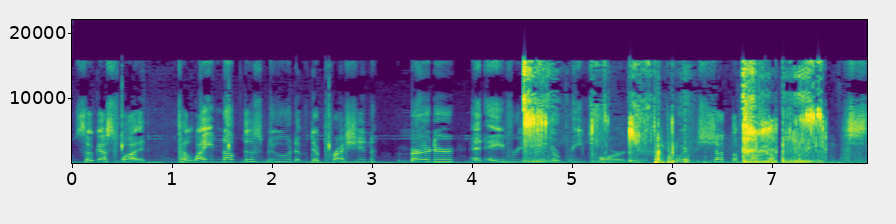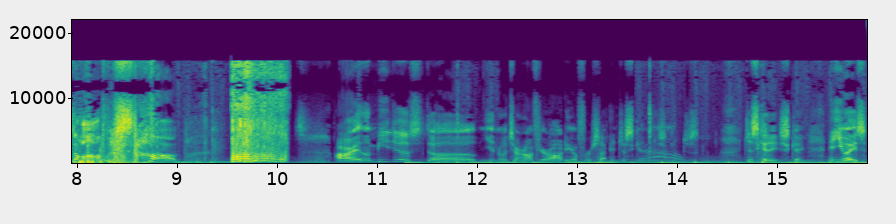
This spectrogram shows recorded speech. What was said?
So guess what? To lighten up this mood of depression, murder, and Avery being a retard, we're shut the fuck up. Stop, stop. All right, let me just uh, you know, turn off your audio for a second. Just kidding, just kidding, just kidding. Just kidding, just kidding. Anyways,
